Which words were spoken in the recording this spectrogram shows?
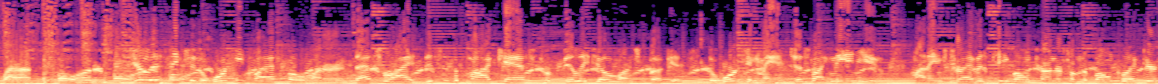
Class Bow Hunter. You're listening to the Working Class Bow Hunter. That's right. This is a podcast for Billy Joe Lunchbucket, the working man, just like me and you. My name's Travis T-Bone Turner from the Bone Collector.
